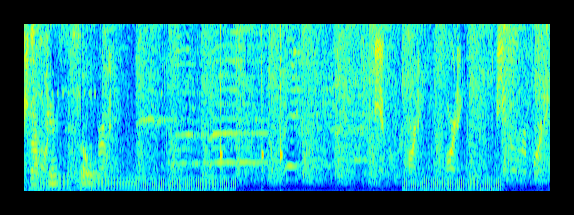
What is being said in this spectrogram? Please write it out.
Structure sold. Vehicle reporting. Reporting. Vehicle reporting.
